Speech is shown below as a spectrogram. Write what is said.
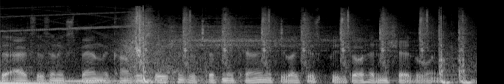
to Access and Expand the Conversations with Tiffany Karen. If you like this, please go ahead and share the link.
